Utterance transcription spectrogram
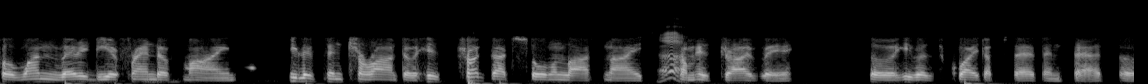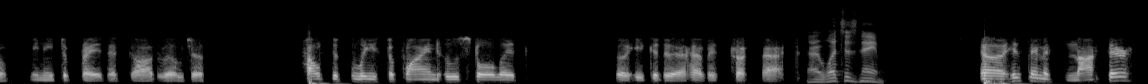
for one very dear friend of mine. He lives in Toronto. His truck got stolen last night Oh. from his driveway. So he was quite upset and sad. So we need to pray that God will just help the police to find who stole it so he could uh, have his truck back. All right, what's his name? Uh, his name is Nasir.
